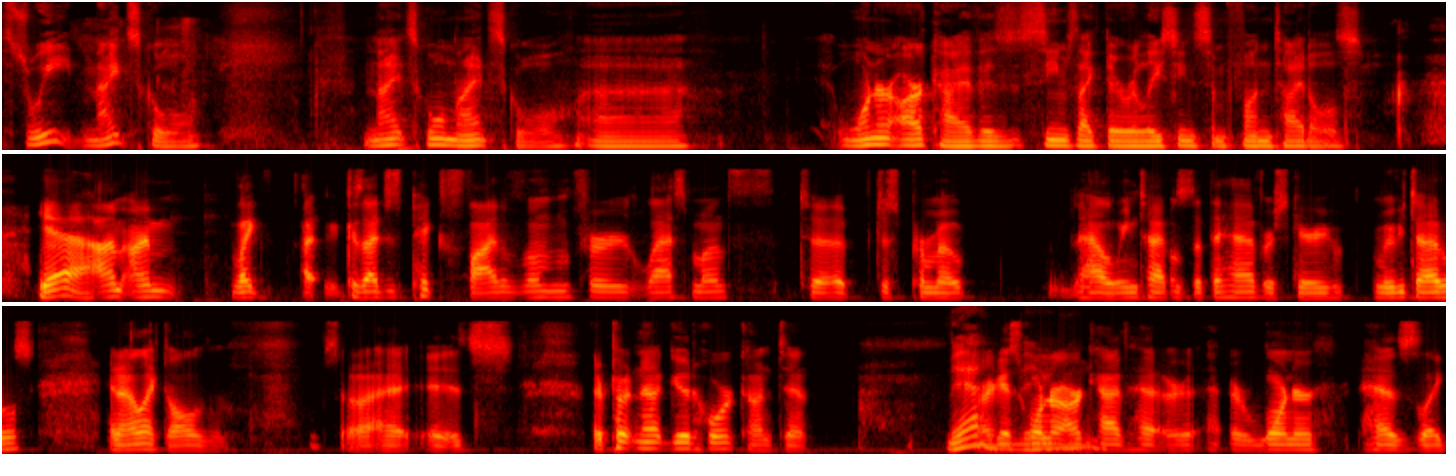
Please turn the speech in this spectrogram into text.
Sweet. Night school, night school, night school. Uh, Warner Archive is seems like they're releasing some fun titles. Yeah, I'm I'm like because I just picked five of them for last month to just promote Halloween titles that they have or scary movie titles, and I liked all of them. So I, it's they're putting out good horror content. Yeah, Or I guess Warner Archive ha- or, or Warner has like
